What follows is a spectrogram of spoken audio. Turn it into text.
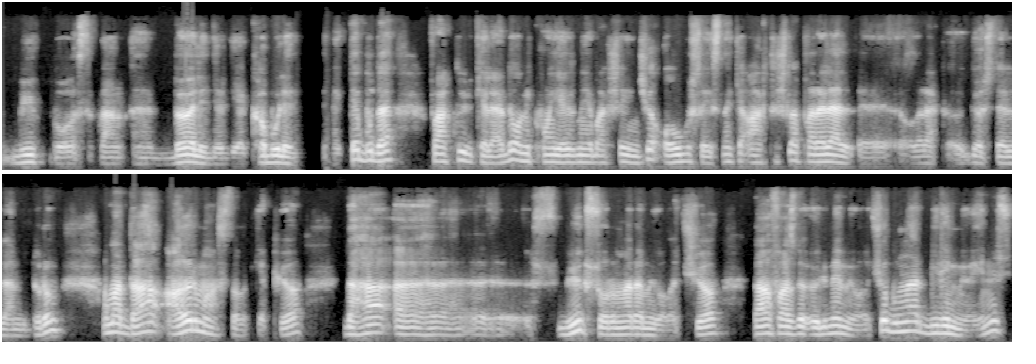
büyük bir olasılıkla e, böyledir diye kabul edilmekte. Bu da farklı ülkelerde omikron yayılmaya başlayınca olgu sayısındaki artışla paralel e, olarak gösterilen bir durum. Ama daha ağır mı hastalık yapıyor? Daha e, büyük sorunlara mı yol açıyor? Daha fazla ölüme mi yol açıyor? Bunlar bilinmiyor henüz.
